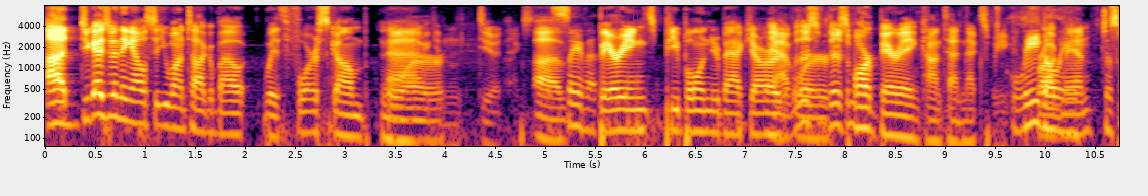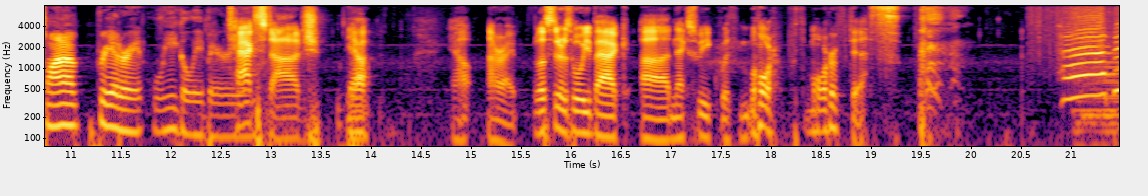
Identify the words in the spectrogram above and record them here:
Uh, do you guys have anything else that you want to talk about with Forrest Gump Nah, we or can do it next. uh, Save it. burying people in your backyard? yeah, well, there's there's more burying content next week. Legally, Frogman. just want to reiterate, legally buried. Tax dodge. yeah, yeah. All right, listeners, we'll be back uh, next week with more with more of this. Happy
